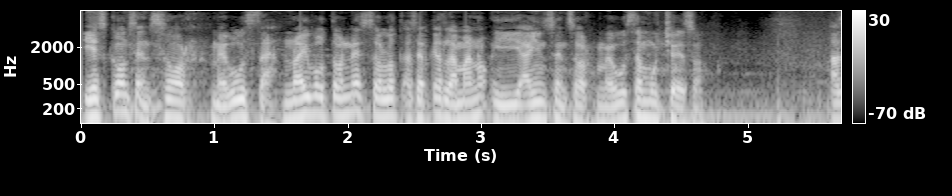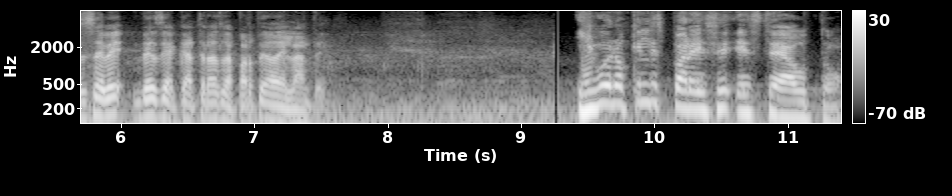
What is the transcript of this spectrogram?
Y es con sensor, me gusta. No hay botones, solo acercas la mano y hay un sensor. Me gusta mucho eso. Así se ve desde acá atrás la parte de adelante. Y bueno, ¿qué les parece este auto?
